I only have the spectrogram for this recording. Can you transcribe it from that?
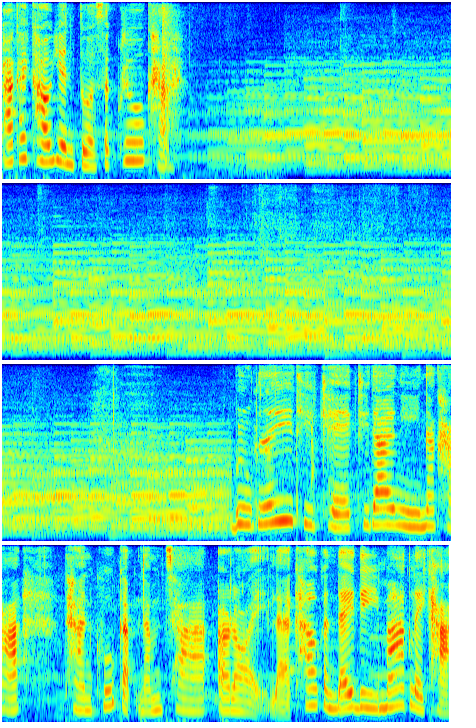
พักให้เขาเย็นตัวสักครู่ค่ะ บลูเบอรี่ทีเค้กที่ได้นี้นะคะ ทานคู่กับน้ำชาอร่อยและเข้ากันได้ดีมากเลยค่ะ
